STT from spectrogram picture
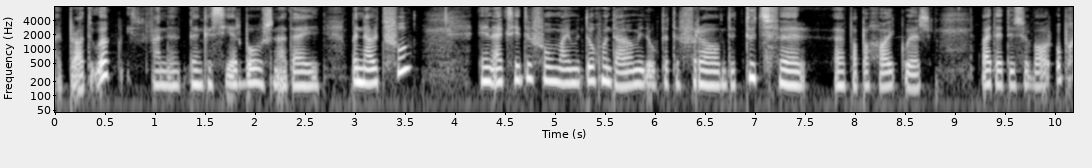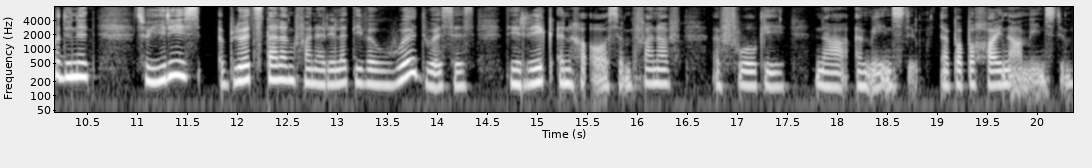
hy praat ook van 'n dink 'n seerbors en dat hy benoud voel. En ek sê toe vir hom hy moet tog onthou om die dokter te vra om te toets vir uh, papegaaikoors wat hy toe sowaar opgedoen het. So hierdie is 'n blootstelling van 'n relatiewe hoë dosis direk ingeasem vanaf 'n voeltjie na 'n mens toe, 'n papegaai na 'n mens toe.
